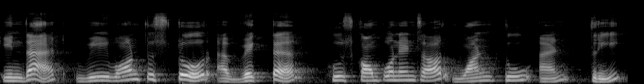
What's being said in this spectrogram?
in that we want to store a vector whose components are 1, 2 and 3.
